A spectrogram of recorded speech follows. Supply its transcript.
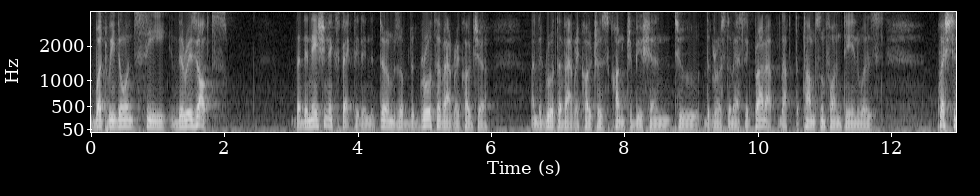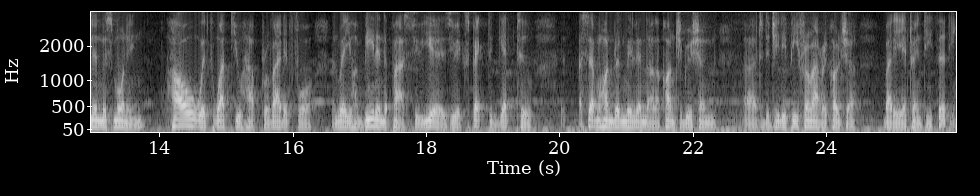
but we don't see the results that the nation expected in the terms of the growth of agriculture and the growth of agriculture's contribution to the gross domestic product. Dr. Thomson Fontaine was questioning this morning how, with what you have provided for and where you have been in the past few years, you expect to get to a $700 million contribution uh, to the GDP from agriculture by the year 2030.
